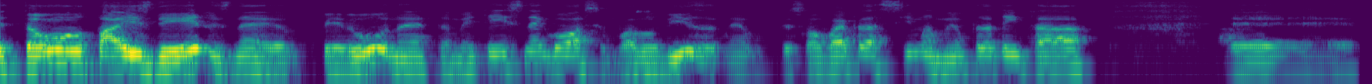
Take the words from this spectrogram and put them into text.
Então, no país deles, né? O Peru, né? Também tem esse negócio, valoriza, né? O pessoal vai para cima mesmo para tentar é,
